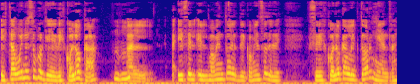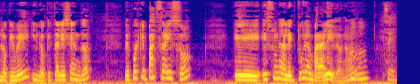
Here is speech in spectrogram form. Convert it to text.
está bueno eso porque descoloca al... Es el, el momento de, comienzo de... Se descoloca el lector mientras lo que ve y lo que está leyendo. Después que pasa eso, eh, es una lectura en paralelo, ¿no? Sí.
